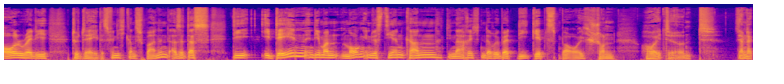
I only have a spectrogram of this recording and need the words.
already today. Das finde ich ganz spannend. Also, dass die Ideen, in die man morgen investieren kann, die Nachrichten darüber, die gibt es bei euch schon heute. Und Sie haben da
